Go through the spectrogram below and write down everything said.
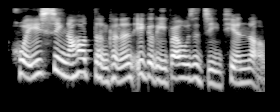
回信，然后等可能一个礼拜或是几天呢。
